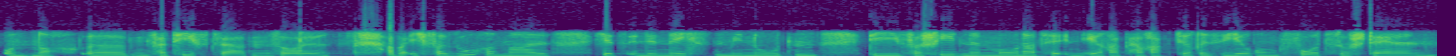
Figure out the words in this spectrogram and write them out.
und noch äh, vertieft werden soll. Aber ich versuche mal jetzt in den nächsten Minuten die verschiedenen Monate in ihrer Charakterisierung vorzustellen.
